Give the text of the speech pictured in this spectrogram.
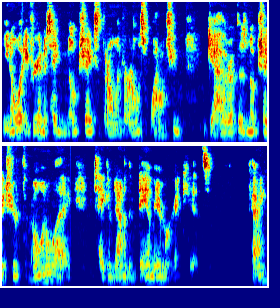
You know what? If you're going to take milkshakes and throw them on journalists, why don't you gather up those milkshakes you're throwing away and take them down to the damn immigrant kids? Okay?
